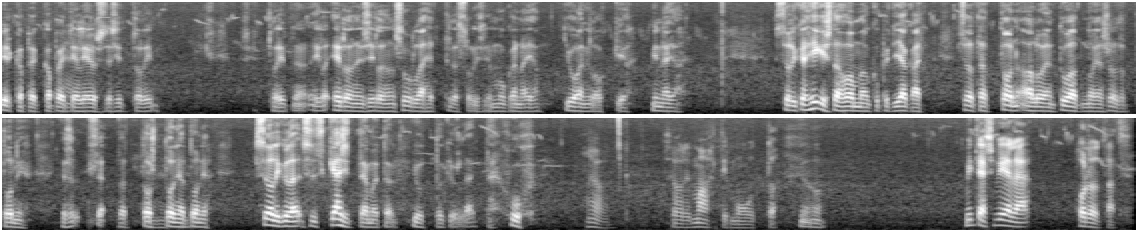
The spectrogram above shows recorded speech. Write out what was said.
Pirkka-Pekka Petelius ja sitten oli, sitten oli erilainen silloinen suurlähettiläs oli siinä mukana ja Juhani Lokki ja minä. Ja se oli hikistä hommaa, kun piti jakaa, otat ton alueen tuolta noin ja otat toni ja otat tosta ton ja ton. Ja se oli kyllä siis käsittämätön juttu kyllä, että huh. joo. Se oli mahtimuutto. Joo. Mitäs vielä odotat?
